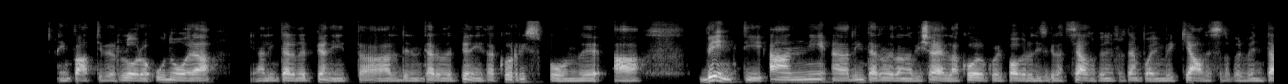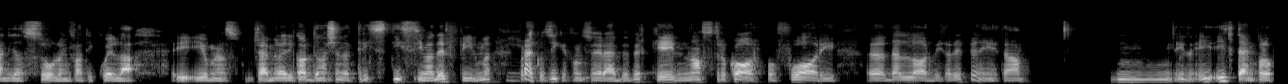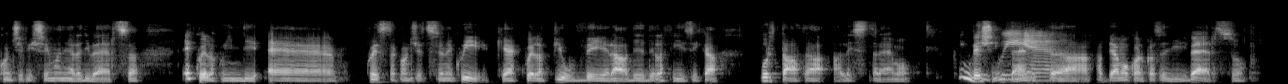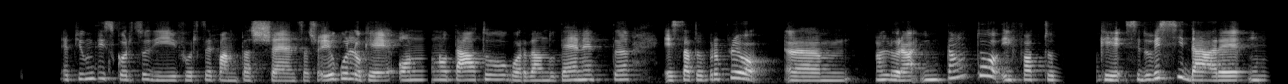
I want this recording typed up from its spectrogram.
Infatti per loro un'ora all'interno del pianeta, all'interno del pianeta corrisponde a 20 anni all'interno della navicella, con quel povero disgraziato che nel frattempo è invecchiato, è stato per 20 anni da solo, infatti quella, io me, lo, cioè, me la ricordo una scena tristissima del film, sì. però è così che funzionerebbe, perché il nostro corpo fuori eh, dall'orbita del pianeta Mm, il, il, tempo lo concepisce in maniera diversa e quella quindi è questa concezione qui, che è quella più vera de- della fisica, portata all'estremo. Invece in Tenet è... abbiamo qualcosa di diverso. È più un discorso di forse fantascienza, cioè io quello che ho notato guardando Tenet è stato proprio, um, allora, intanto il fatto che se dovessi dare un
